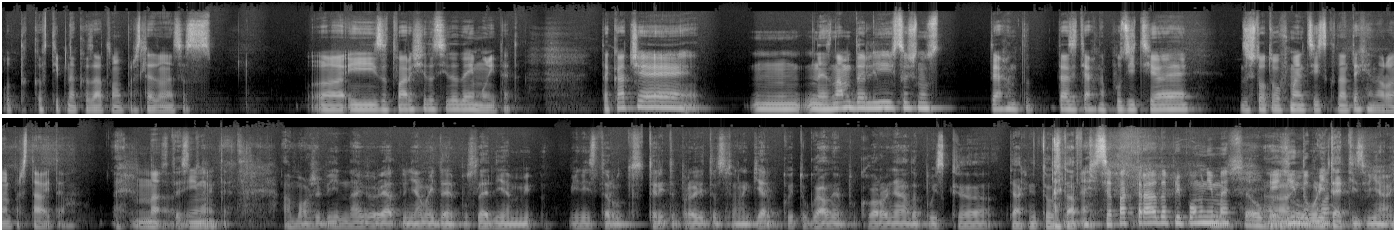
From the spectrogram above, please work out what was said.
от такъв тип наказателно преследване с а, и затова реши да си даде имунитет. Така че м- не знам дали всъщност тяхната, тази тяхна позиция е защото в момента се иска на техен народен представител на имунитет. А може би най-вероятно няма и да е последния ми, министър от трите правителства на ГЕРБ, които главният прокурор няма да поиска тяхните оставки. Е, все пак трябва да припомним един доклад. Имунитет, извинявай.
